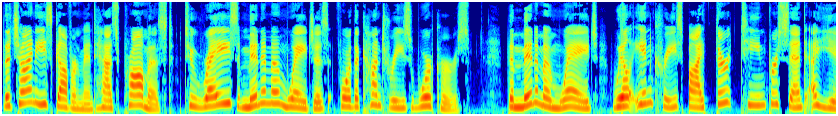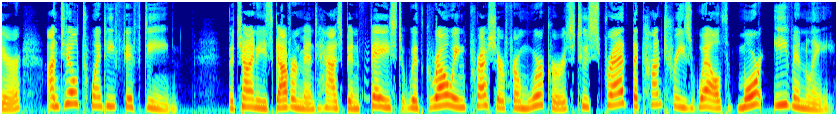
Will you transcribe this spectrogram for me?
The Chinese government has promised to raise minimum wages for the country's workers. The minimum wage will increase by 13% a year until 2015. The Chinese government has been faced with growing pressure from workers to spread the country's wealth more evenly.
